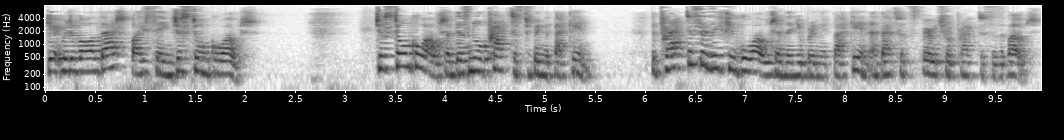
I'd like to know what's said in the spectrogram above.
get rid of all that by saying just don't go out. Just don't go out, and there's no practice to bring it back in. The practice is if you go out and then you bring it back in, and that's what spiritual practice is about.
